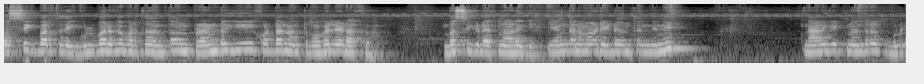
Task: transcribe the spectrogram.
ಬಸ್ಸಿಗೆ ಬರ್ತದೆ, ಈಗ ಗುಲ್ಬರ್ಗ ಬರ್ತದಂತ ಅವ್ನ ಫ್ರೆಂಡಿಗೆ ಕೊಟ್ಟಾನಂತ ಮೊಬೈಲ್ ಇಡಕ್ಕೆ. ಬಸ್ಸಿಗೆ ಇಡಕ್ಕೆ ನಾಳೆಗೆ. ಹೆಂಗನ ಮಾಡಿ ಇಡು ಅಂತಂದಿನಿ. ನಾಳೆಗೆ ಇಟ್ಟನಂದ್ರೆ ಗುಲ್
